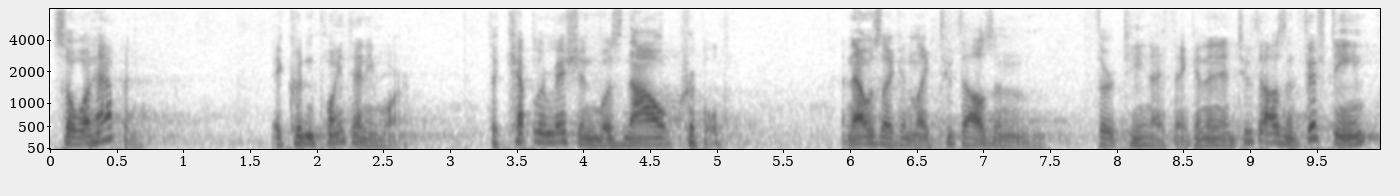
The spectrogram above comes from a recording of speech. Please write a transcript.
So what happened? it couldn't point anymore. The Kepler mission was now crippled. And that was like in like 2013, I think. And then in 2015,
